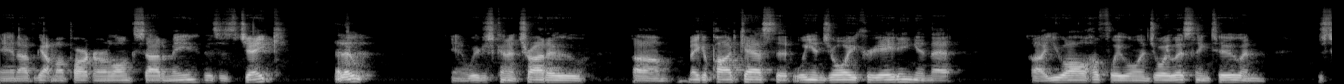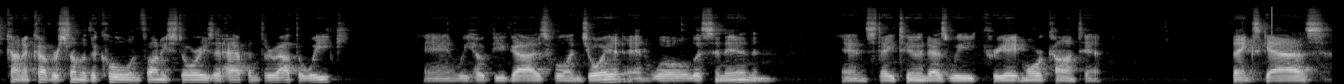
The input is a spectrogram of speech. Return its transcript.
And I've got my partner alongside of me. This is Jake. Hello. And we're just going to try to um, make a podcast that we enjoy creating and that uh, you all hopefully will enjoy listening to and just kind of cover some of the cool and funny stories that happened throughout the week. And we hope you guys will enjoy it and will listen in and and stay tuned as we create more content. Thanks, guys.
